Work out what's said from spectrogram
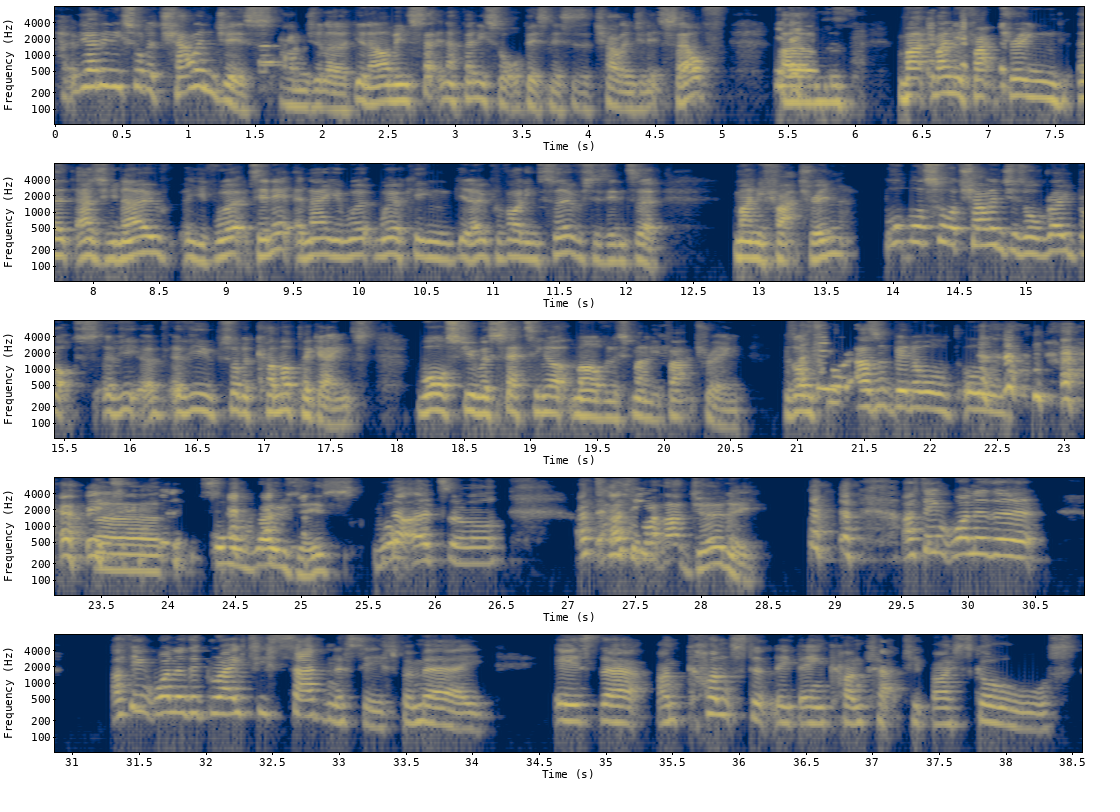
have you had any sort of challenges, Angela? You know, I mean, setting up any sort of business is a challenge in itself. Yes. Um, Ma- manufacturing, uh, as you know, you've worked in it, and now you're work- working, you know, providing services into manufacturing. What what sort of challenges or roadblocks have you have, have you sort of come up against whilst you were setting up marvelous manufacturing? Because I'm think... sure it hasn't been all all, no, uh, all roses. What... Not at all. I, th- I think about that journey. I think one of the I think one of the greatest sadnesses for me is that I'm constantly being contacted by schools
